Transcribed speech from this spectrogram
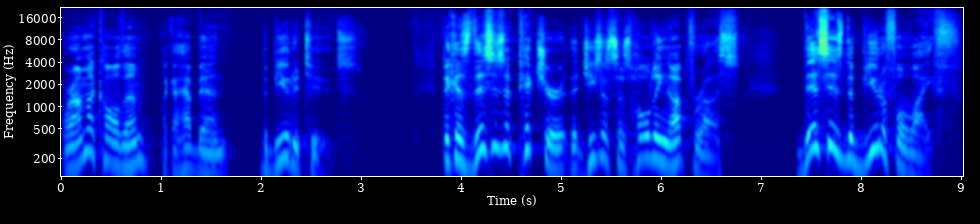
or I'm going to call them, like I have been, the beatitudes because this is a picture that Jesus is holding up for us. This is the beautiful life.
